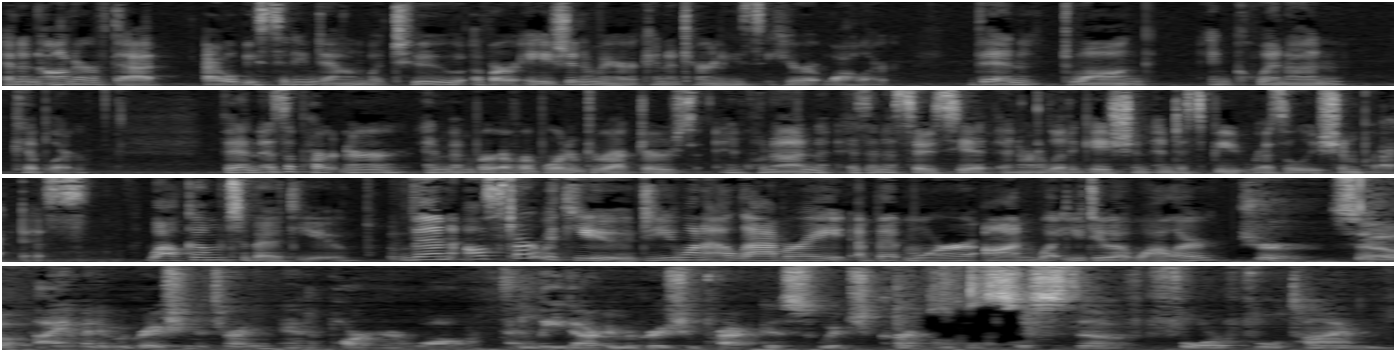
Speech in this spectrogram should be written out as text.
and in honor of that, I will be sitting down with two of our Asian American attorneys here at Waller, Vinh Duong and Quynh-Anh Kibler. Vinh is a partner and member of our board of directors, and Quynh-Anh is an associate in our litigation and dispute resolution practice. Welcome to both of you. Vinh, I'll start with you. Do you want to elaborate a bit more on what you do at Waller? Sure. So, I am an immigration attorney and a partner at Waller. I lead our immigration practice, which currently consists of four full time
